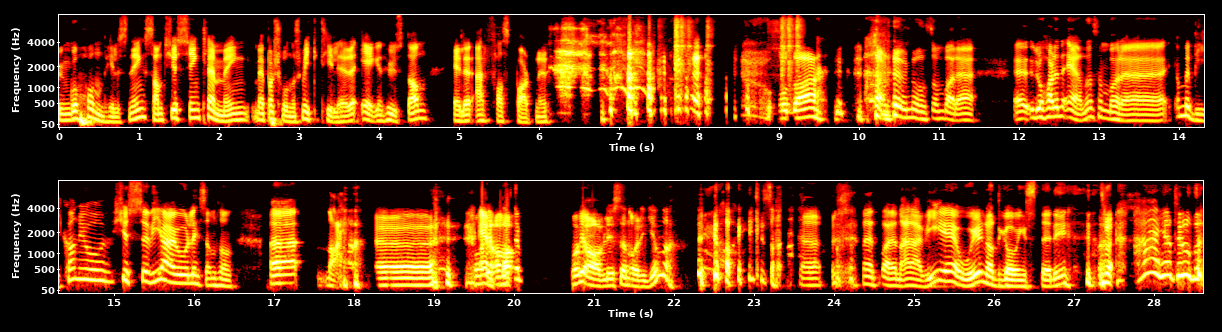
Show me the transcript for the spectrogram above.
unngå håndhilsning samt kyssing, klemming med personer som ikke tilhører egen husstand eller er fast partner. og da er det noen som bare eh, Du har den ene som bare Ja, men vi kan jo kysse, vi er jo liksom sånn uh, Nei. Uh, må, vi av, må, vi avlyse en orgien, da? ja, ikke sant? Uh, bare Nei, nei, vi we're not going steady. Hæ, jeg trodde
